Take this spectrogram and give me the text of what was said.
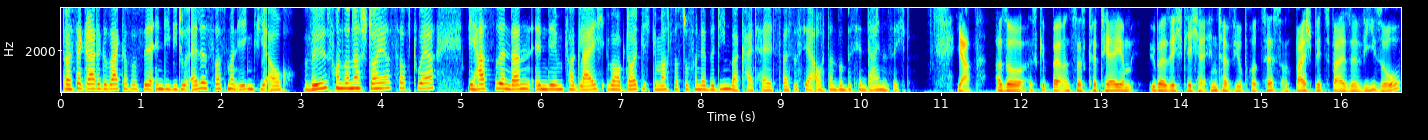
Du hast ja gerade gesagt, dass es sehr individuell ist, was man irgendwie auch will von so einer Steuersoftware. Wie hast du denn dann in dem Vergleich überhaupt deutlich gemacht, was du von der Bedienbarkeit hältst? Weil es ist ja auch dann so ein bisschen deine Sicht. Ja, also es gibt bei uns das Kriterium übersichtlicher Interviewprozess und beispielsweise Wieso.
